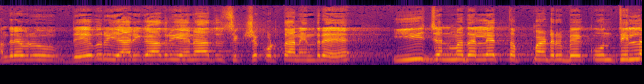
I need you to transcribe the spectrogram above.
ಅಂದರೆ ಅವರು ದೇವರು ಯಾರಿಗಾದರೂ ಏನಾದರೂ ಶಿಕ್ಷೆ ಕೊಡ್ತಾನೆ ಅಂದರೆ ಈ ಜನ್ಮದಲ್ಲೇ ತಪ್ಪು ಮಾಡಿರಬೇಕು ಅಂತಿಲ್ಲ.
